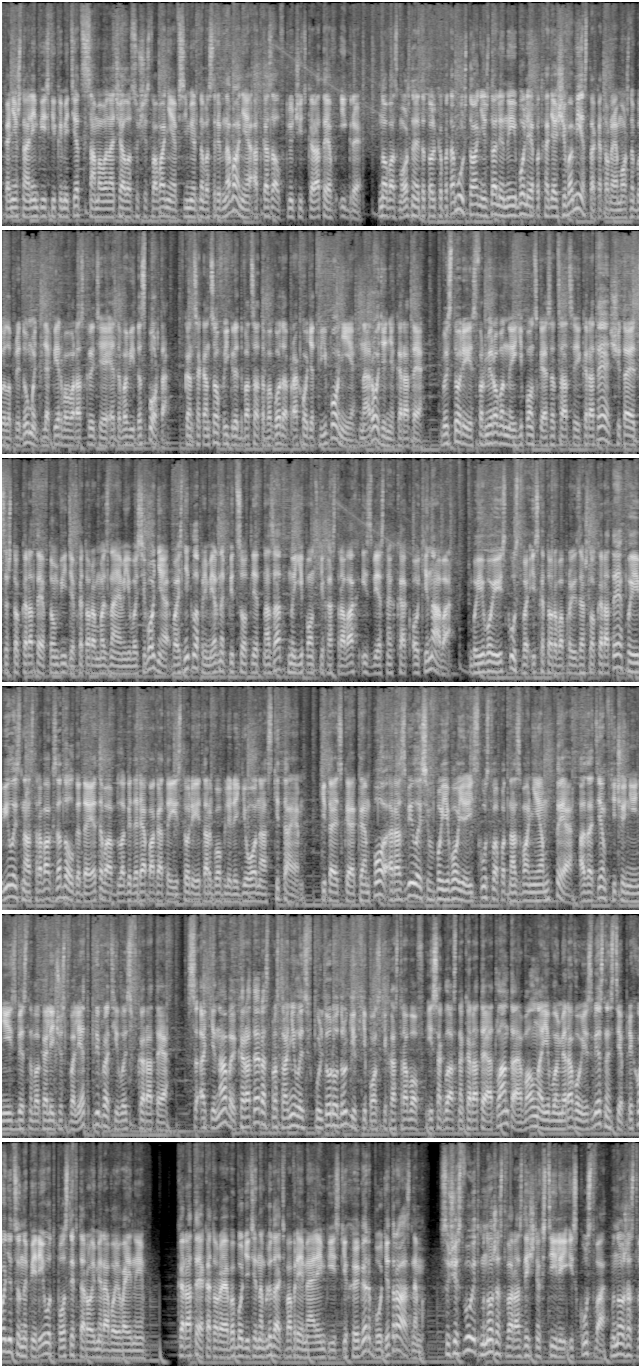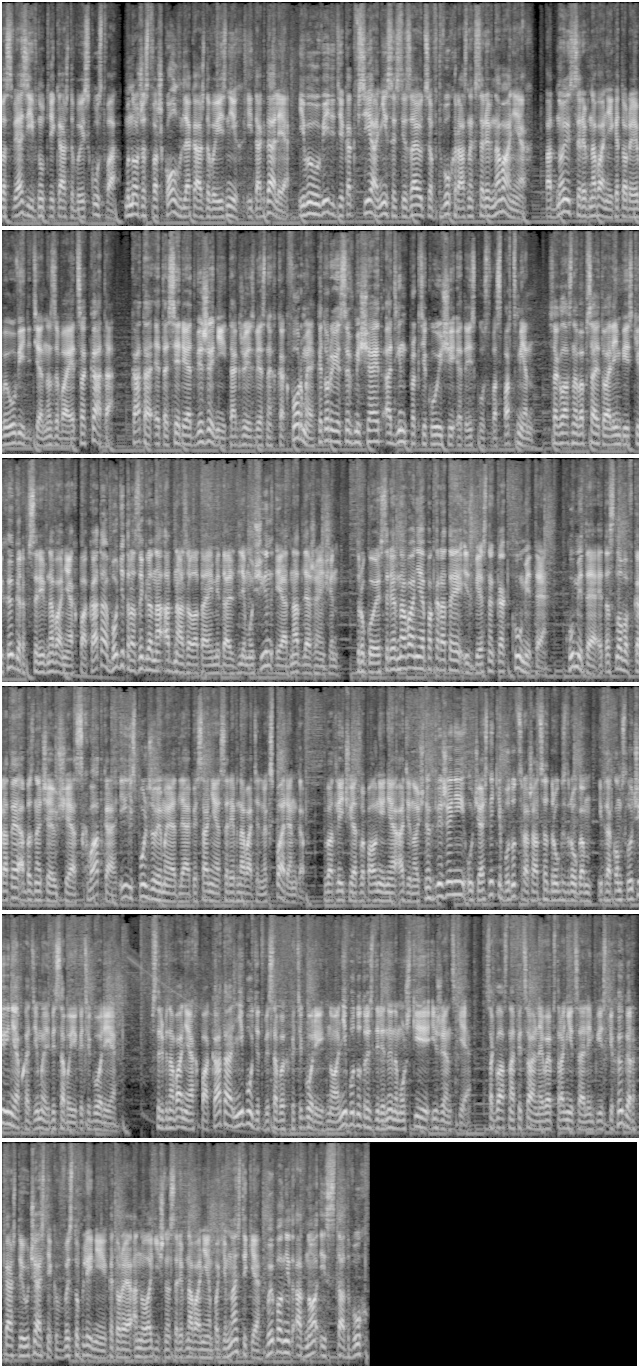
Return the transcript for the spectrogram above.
Конечно, Олимпийский комитет с самого начала существования всемирного соревнования отказал включить карате в игры. Но, возможно, это только потому, что они ждали наиболее подходящего места, которое можно было придумать для первого раскрытия этого вида спорта. В конце концов, игры 2020 года проходят в Японии, на родине карате. В истории, сформированной Японской ассоциацией карате, считается, что карате в том виде, в котором мы знаем его сегодня, возникло примерно 500 лет назад на японских островах, известных как Окинава. Боевое искусство, из которого произошло карате, появилось на островах задолго до этого благодаря богатой истории торговли региона с Китаем. Китайское кэмпо развилось в боевое искусство под названием Т, а затем в течение неизвестного количества лет превратилось в карате. С Окинавы карате распространилось в культуру других японских островов, и согласно карате Атланта, волна его мировой известности приходится на период после Второй мировой войны. Карате, которое вы будете наблюдать во время Олимпийских игр, будет разным. Существует множество различных стилей искусства, множество связей внутри каждого искусства, множество школ для каждого из них и так далее. И вы увидите, как все они состязаются в двух разных соревнованиях. Одно из соревнований, которые вы увидите, называется ката. Ката – это серия движений, также известных как формы, которые совмещает один практикующий это искусство спортсмен. Согласно веб-сайту Олимпийских игр, в соревнованиях по ката будет разыграна одна золотая медаль для мужчин и одна для женщин. Другое соревнование по карате известно как кумите. Кумите – это слово в карате, обозначающее «схватка» и используемое для описания соревновательных спаррингов. В отличие от выполнения одиночных движений, участники будут сражаться друг с другом, и в таком случае необходимы весовые категории. В соревнованиях по ката не будет весовых категорий, но они будут разделены на мужские и женские. Согласно официальной веб-странице Олимпийских игр, каждый участник в выступлении, которое аналогично соревнованиям по гимнастике, выполнит одно из 102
